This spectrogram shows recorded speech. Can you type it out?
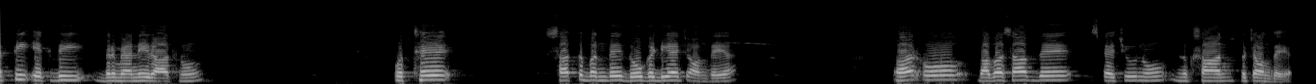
31 ਇੱਕ ਦੀ ਦਰਮਿਆਨੀ ਰਾਤ ਨੂੰ ਉੱਥੇ ਸੱਤ ਬੰਦੇ ਦੋ ਗੱਡੀਆਂ ਚ ਆਉਂਦੇ ਆ ਔਰ ਉਹ ਬਾਬਾ ਸਾਹਿਬ ਦੇ ਸਟੈਚੂ ਨੂੰ ਨੁਕਸਾਨ ਪਹੁੰਚਾਉਂਦੇ ਆ।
